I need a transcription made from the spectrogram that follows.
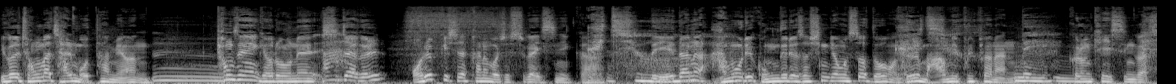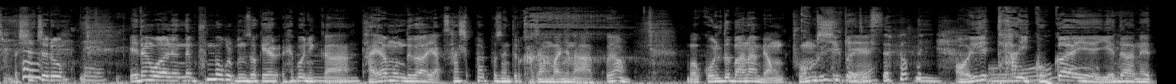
이걸 정말 잘 못하면 음. 평생의 결혼의 시작을 어렵게 시작하는 것일 수가 있으니까. 그쵸. 근데 예단은 아무리 공들여서 신경을 써도 늘 마음이 불편한 네. 그런 케이스인 것 같습니다. 실제로 네. 예단과 관련된 품목을 분석해 보니까 음. 다이아몬드가 약 48%로 가장 많이 나왔고요. 뭐 골드바나 명품, 시계, 있어요? 어 이게 다이 오. 고가의 예단의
